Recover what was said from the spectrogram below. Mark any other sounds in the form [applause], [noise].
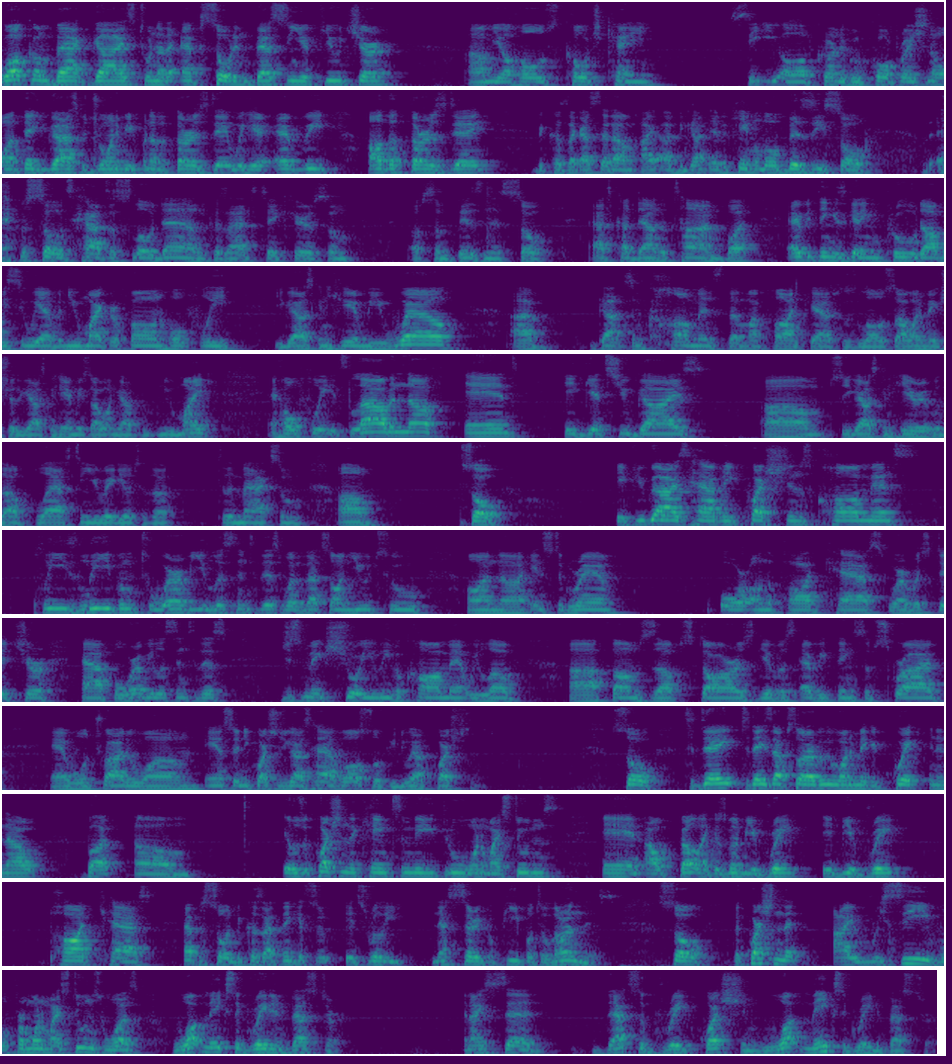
Welcome back, guys, to another episode Invest in Your Future. I'm your host, Coach Kenny, CEO of Corona Group Corporation. I want to thank you guys for joining me for another Thursday. We're here every other Thursday because, like I said, I'm, I, I, begot, I became a little busy, so the [laughs] episodes had to slow down because I had to take care of some of some business. So I had to cut down the time, but everything is getting improved. Obviously, we have a new microphone. Hopefully, you guys can hear me well. I've got some [laughs] comments that my podcast was low, so I want to make sure the guys can hear me. So I went and got a new mic, and hopefully it's loud enough and it gets you guys, um, so you guys can hear it without blasting your radio to the to the maximum. Um, so if you guys have any questions, comments, please leave them to wherever you listen to this, whether that's on YouTube, on uh, Instagram, or on the podcast, wherever Stitcher, Apple, wherever you listen to this just make sure you leave a comment. We love uh, thumbs up, stars, give us everything, subscribe, and we'll try to um, answer any questions you guys have also if you do have questions. So today, today's episode, I really want to make it quick in and out, but um, it was a question that came to me through one of my students, and I felt like it's going to be a great, it'd be a great podcast episode because I think it's it's really necessary for people to learn this. So the question that I received from one of my students was, What makes a great investor? And I said, That's a great question. What makes a great investor?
